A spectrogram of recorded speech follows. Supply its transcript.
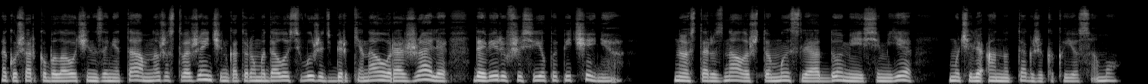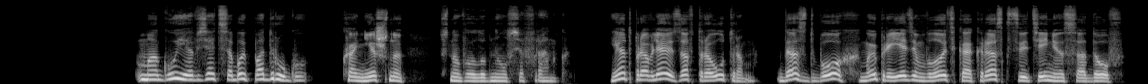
Акушерка была очень занята, а множество женщин, которым удалось выжить в Беркинау, рожали, доверившись ее попечению. Но Эстер знала, что мысли о доме и семье мучили Анну так же, как ее саму. «Могу я взять с собой подругу?» «Конечно», — снова улыбнулся Франк. «Я отправляюсь завтра утром. Даст бог, мы приедем в Лодь как раз к цветению садов».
